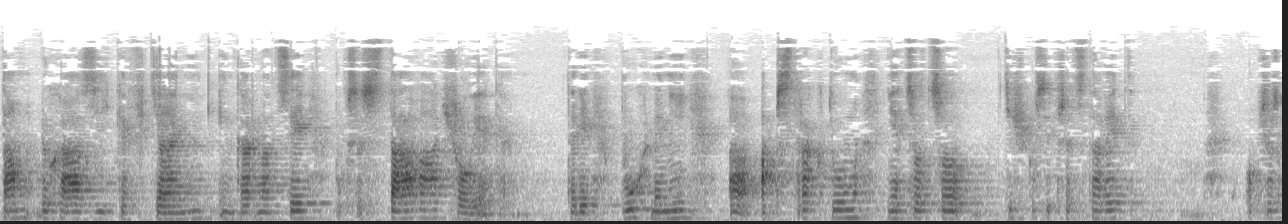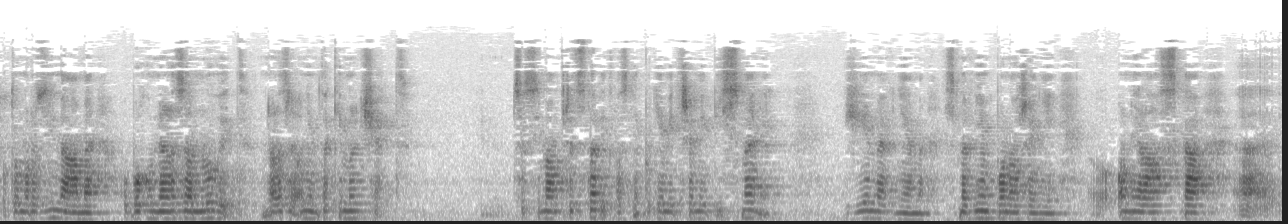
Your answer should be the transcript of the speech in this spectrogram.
tam dochází ke vtělení, k inkarnaci, Bůh se stává člověkem. Tedy Bůh není uh, abstraktum, něco, co těžko si představit, občas o tom rozjímáme, o Bohu nelze mluvit, nelze o něm taky mlčet. Co si mám představit vlastně po těmi třemi písmeny? Žijeme v něm, jsme v něm ponořeni. On je láska, eh,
